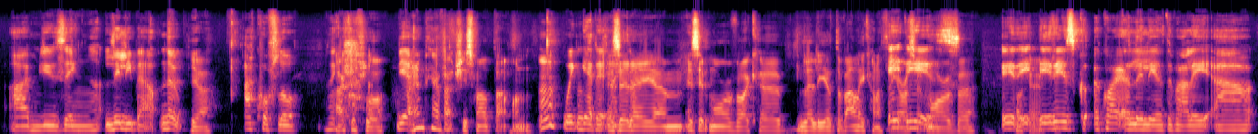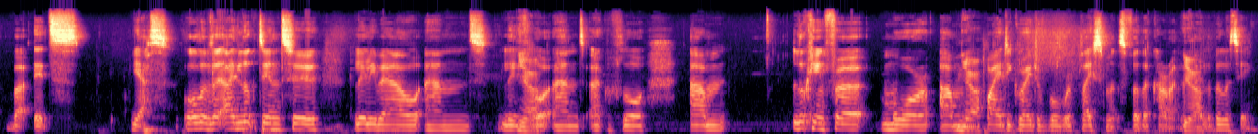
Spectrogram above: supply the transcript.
I'm using Lilybell. No, Yeah. Aquaflor. Aquaflor. Yeah. I don't think I've actually smelled that one. Mm, we can get it. Is it a um, is it more of like a lily of the valley kind of thing, It or is it more of a? It, it, it is quite a lily of the valley, uh, but it's yes, all of it. I looked into Lilybell and Lilyflor Yeah. and Aquaflor, um, looking for more um, Yeah. biodegradable replacements for the current Yeah. availability.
